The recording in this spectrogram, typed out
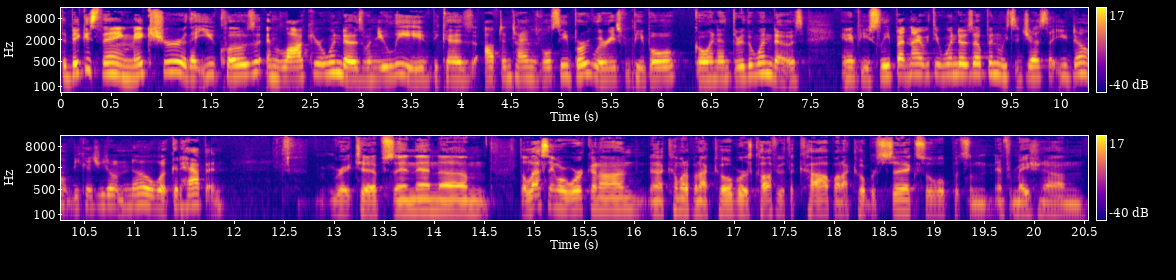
The biggest thing, make sure that you close and lock your windows when you leave because oftentimes we'll see burglaries from people going in through the windows. And if you sleep at night with your windows open, we suggest that you don't because you don't know what could happen. Great tips. And then um, the last thing we're working on uh, coming up in October is Coffee with a Cop on October 6th. So we'll put some information on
